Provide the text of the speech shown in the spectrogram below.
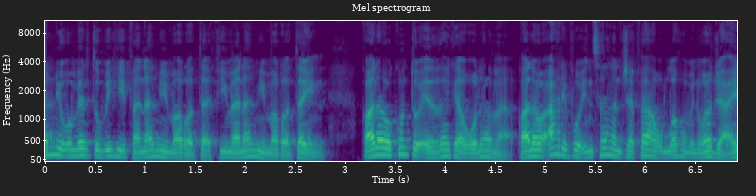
أني أمرت به فنامي مرة في منامي مرتين. قال وكنت إذ ذاك غلاما. قال وأعرف إنسانا شفاه الله من وجع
